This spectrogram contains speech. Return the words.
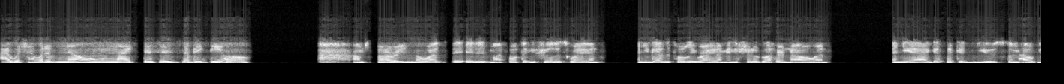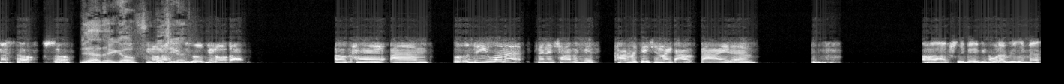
I wish I would have known, like, this is a big deal. I'm sorry you know what it, it is my fault that you feel this way and and you guys are totally right i mean i should have let her know and and yeah i guess i could use some help myself so Yeah, there you go. you know Both not of you easy to admit all that Okay. Um, well, do you want to finish having this conversation, like, outside of Uh, actually, babe, you know what I really miss,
